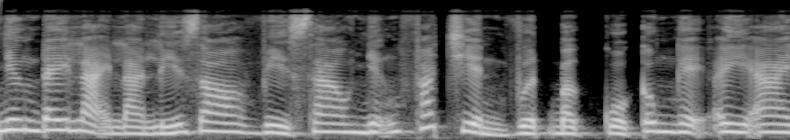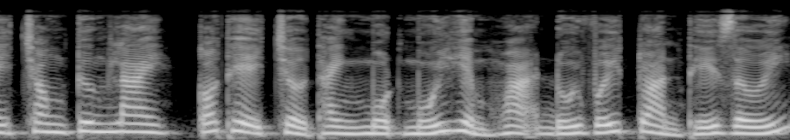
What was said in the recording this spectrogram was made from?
Nhưng đây lại là lý do vì sao những phát triển vượt bậc của công nghệ AI trong tương lai có thể trở thành một mối hiểm họa đối với toàn thế giới.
